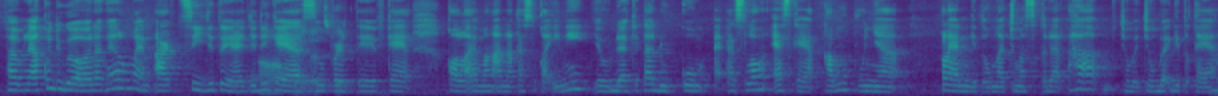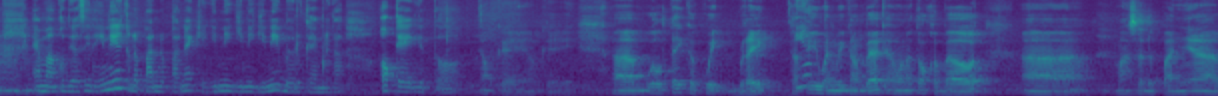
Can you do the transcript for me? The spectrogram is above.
family aku juga orangnya lumayan artsy gitu ya, jadi Oh, kayak that's supportive kayak kalau emang anaknya suka ini ya udah kita dukung as long as kayak kamu punya plan gitu nggak cuma sekedar ah coba-coba gitu kayak Hmm. emang aku jelasin ini ke depan-depannya kayak gini gini gini baru kayak mereka oke gitu Oke, oke. Um, we'll take a quick break. Tapi Iya. when we come back, I wanna talk about uh, masa depannya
